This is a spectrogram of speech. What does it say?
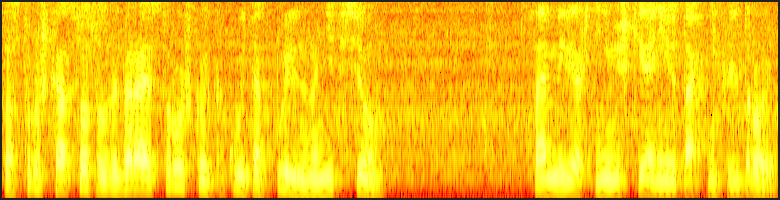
Со стружкой отсос он забирает стружку и какую-то пыль, но не всю. Сами верхние мешки, они ее так не фильтруют.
